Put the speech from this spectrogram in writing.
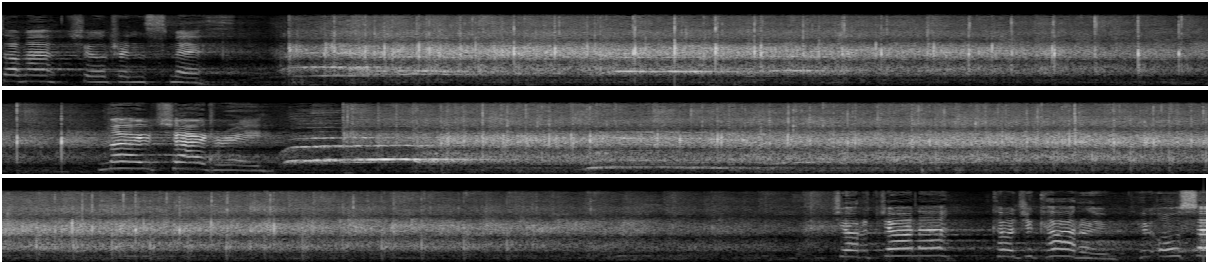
Summer Children Smith. Chowdhury. Georgiana Kojikaru, who also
